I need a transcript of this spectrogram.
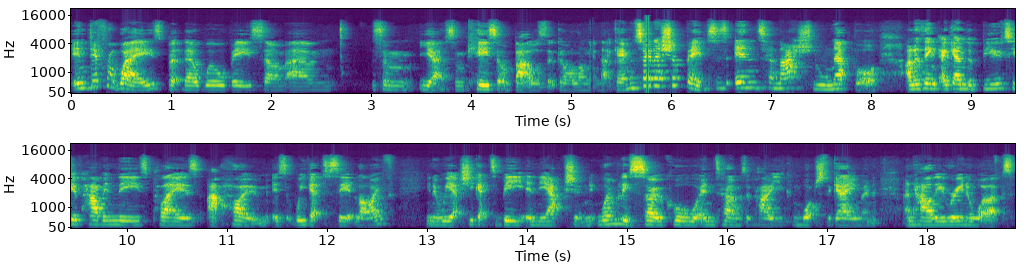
in different ways, but there will be some um, some yeah some key sort of battles that go along in that game. And so there should be. This is international netball. And i think again the beauty of having these players at home is that we get to see it live. You know we actually get to be in the action. Wembley's so cool in terms of how you can watch the game and and how the arena works.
